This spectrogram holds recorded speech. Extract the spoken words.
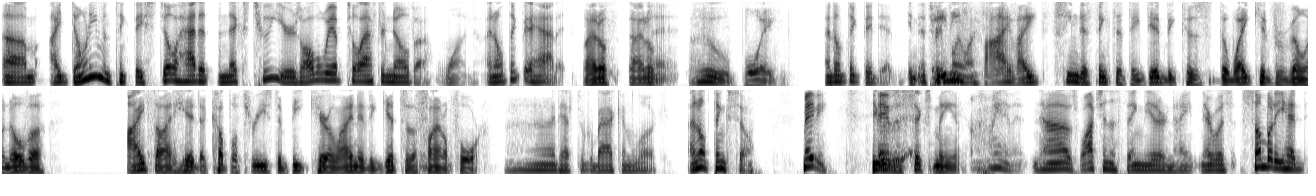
Um, I don't even think they still had it the next two years, all the way up till after Nova won. I don't think they had it. I don't. I don't. Uh, oh boy, I don't think they did. in The three-point line. '85, I seem to think that they did because the white kid for Villanova, I thought hit a couple threes to beat Carolina to get to the Final Four. Uh, I'd have to go back and look. I don't think so. Maybe. He Hey, was a six man. wait a minute. No, I was watching the thing the other night, and there was somebody had.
